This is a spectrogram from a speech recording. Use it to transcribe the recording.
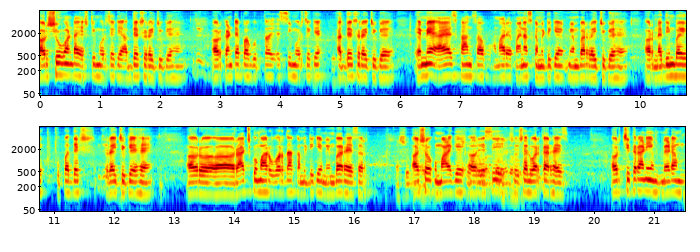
और शिवगंडा एसटी मोर्चे के अध्यक्ष रह चुके हैं और कंटेपा गुप्ता एससी मोर्चे के अध्यक्ष रह चुके हैं। एम ए आयाज खान साहब हमारे फाइनेंस कमेटी के मेंबर रह चुके हैं और नदीम भाई उपाध्यक्ष रह चुके हैं। और राजकुमार वर्धा कमेटी के मेंबर है सर अशोक माड़गे और एसी सोशल वर्कर है। और चिकरानी मैडम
